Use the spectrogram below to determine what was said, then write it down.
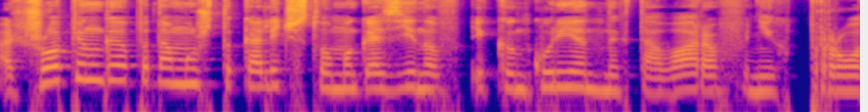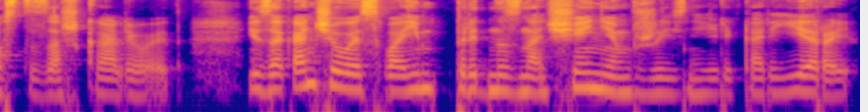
от шопинга, потому что количество магазинов и конкурентных товаров в них просто зашкаливает, и заканчивая своим предназначением в жизни или карьерой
